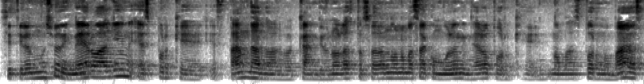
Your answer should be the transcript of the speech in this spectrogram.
Si tienes mucho dinero a alguien es porque están dando algo a cambio, no las personas no nomás acumulan dinero porque nomás por nomás,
